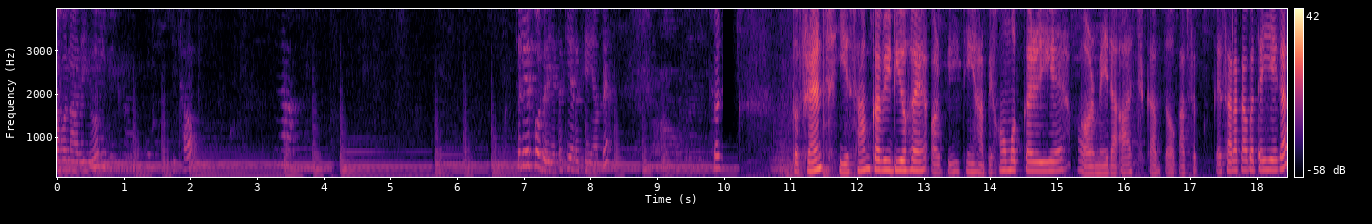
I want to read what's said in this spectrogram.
क्या बना रही हो? दिखाओ। चलिए सो जाइए तकिया रखिए यहाँ पे। तो फ्रेंड्स ये शाम का वीडियो है और प्रीति यहाँ पे होमवर्क कर रही है और मेरा आज का ब्लॉग आप सबको कैसा लगा बताइएगा।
